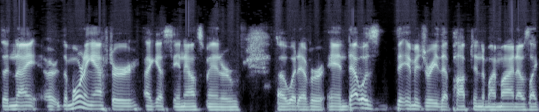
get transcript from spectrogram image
the night or the morning after, I guess, the announcement or uh, whatever, and that was the imagery that popped into my mind. I was like,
